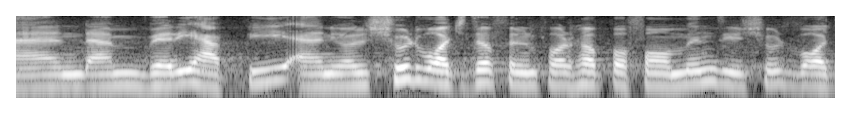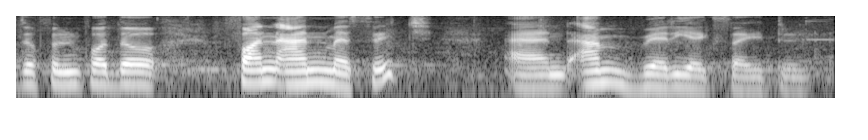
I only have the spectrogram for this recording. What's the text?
and I'm very happy, and you all should watch the film for her performance. You should watch the film for the fun and message, and I'm very excited.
